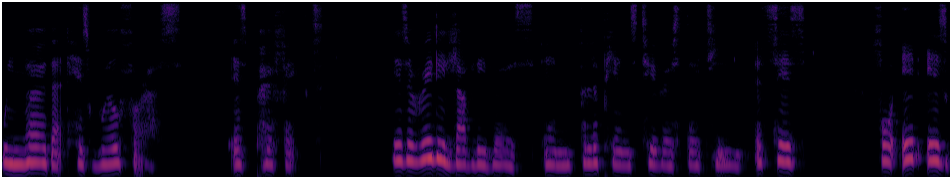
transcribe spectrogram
We know that His will for us is perfect. There's a really lovely verse in Philippians 2, verse 13. It says, for it is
